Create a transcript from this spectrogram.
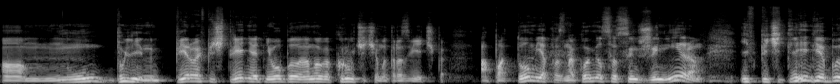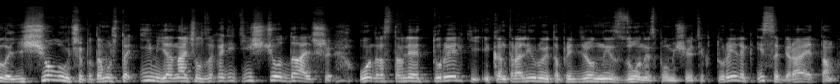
Ам, ну, блин, первое впечатление от него было намного круче, чем от разведчика. А потом я познакомился с инженером, и впечатление было еще лучше, потому что им я начал заходить еще дальше. Он расставляет турельки и контролирует определенные зоны с помощью этих турелек и собирает там,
